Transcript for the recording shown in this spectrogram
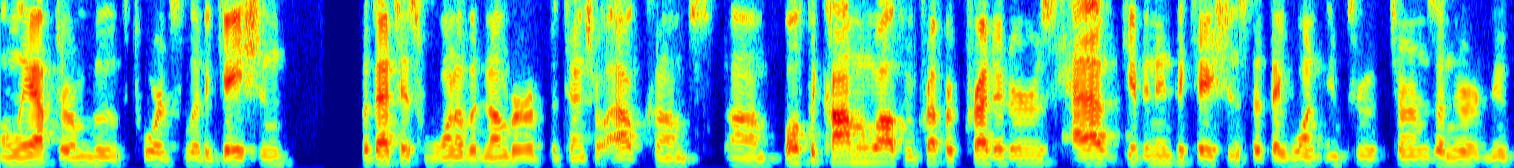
only after a move towards litigation. But that's just one of a number of potential outcomes. Um, both the Commonwealth and PREPA creditors have given indications that they want improved terms under a new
